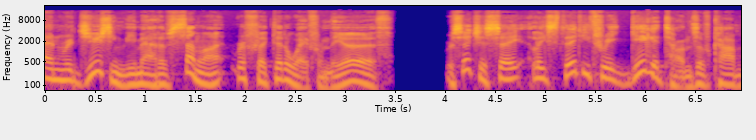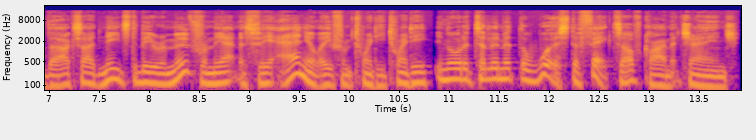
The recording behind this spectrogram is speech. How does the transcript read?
and reducing the amount of sunlight reflected away from the Earth. Researchers say at least 33 gigatons of carbon dioxide needs to be removed from the atmosphere annually from 2020 in order to limit the worst effects of climate change.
